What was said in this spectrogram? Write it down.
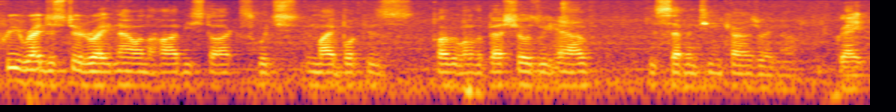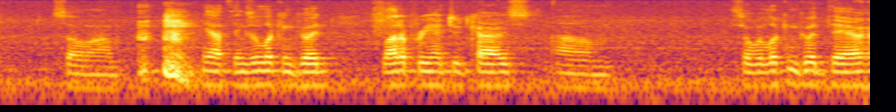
Pre-registered right now in the hobby stocks, which in my book is probably one of the best shows we have, is 17 cars right now. Great. So, um, yeah, things are looking good. A lot of pre-entered cars. Um, so we're looking good there.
